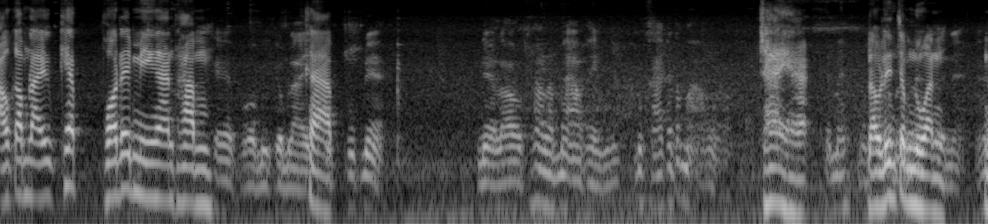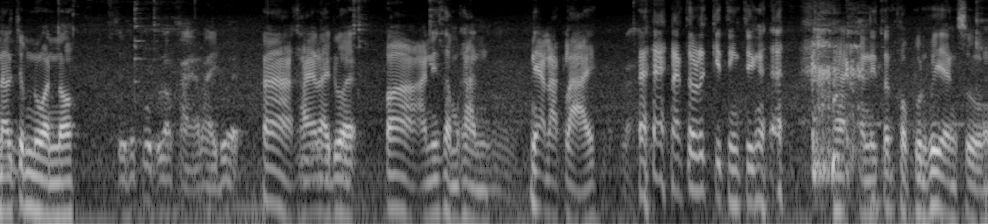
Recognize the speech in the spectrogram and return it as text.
เอากำไรแค่พอได้มีงานทำ แค่พอมีกำไรครับ ปุ๊บเนี่ย เนี่ยเราถ้าเราไม่เอาแพงนะลูกค้าก็ต้องมาเอาของเราใช่ฮะ ใช่ไหมเราเล่นจำนวน นับจำนวนเนาะเสร็จแล้วปุ๊บเราขายอะไรด้วยอ่าขายอะไรด้วยว่าอันนี้สำคัญ อ่าเนี่ยหลากหลาย นักธุรกิจจริงๆ ฮะอันนี้ต้องขอบคุณผู้ใหญ่อย่างสูง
